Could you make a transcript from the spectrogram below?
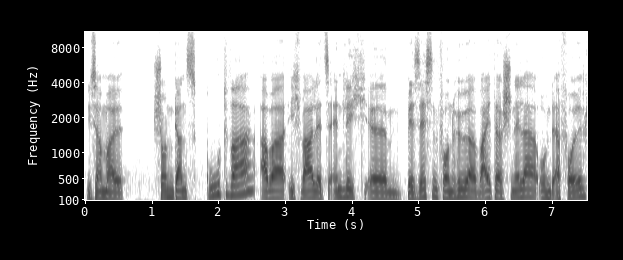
ich sag mal, schon ganz gut war, aber ich war letztendlich ähm, besessen von höher, weiter, schneller und Erfolg,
